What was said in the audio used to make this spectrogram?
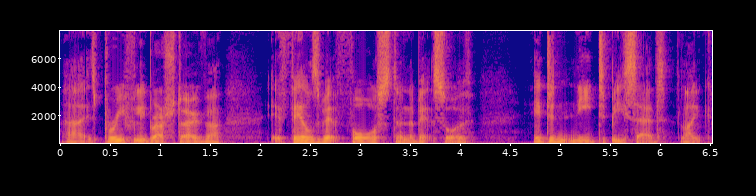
Uh, it's briefly brushed over. It feels a bit forced and a bit sort of. It didn't need to be said. Like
